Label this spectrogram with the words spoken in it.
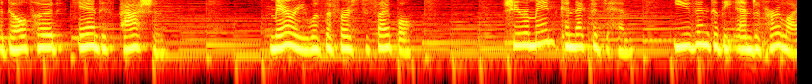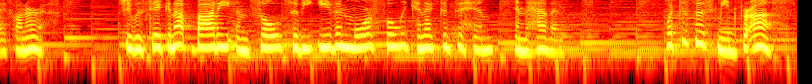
adulthood, and his passion. Mary was the first disciple. She remained connected to him even to the end of her life on earth. She was taken up body and soul to be even more fully connected to him in heaven. What does this mean for us?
